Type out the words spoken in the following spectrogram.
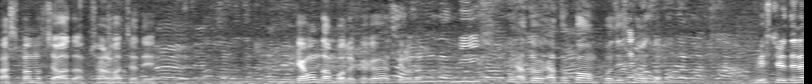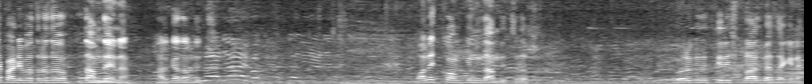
পাঁচপান্ন। চাওয়া দাম ষাঁড় বাচ্চা দিয়ে। কেমন দাম বলে কাকা আজকের বাজার? এত এত কম পঁচিশ মতো বৃষ্টির দিনে পাটিপত্র তো দাম দেয় না হালকা দাম দিচ্ছে। অনেক কম কিন্তু দাম দিচ্ছে দশ গরু কিন্তু তিরিশ প্লাস বেচা কিনা।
